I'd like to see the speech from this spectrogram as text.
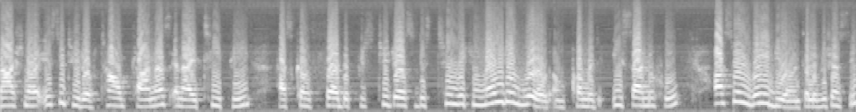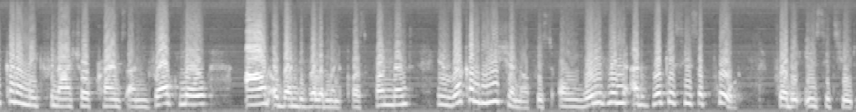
National Institute of Town Planners NITP has conferred the prestigious Distinguished Merit Award on Comrade Isa Nuhu Aso radio and television's economic, financial crimes and drug law and urban development correspondent in recognition of his unwavering advocacy support for the institute.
